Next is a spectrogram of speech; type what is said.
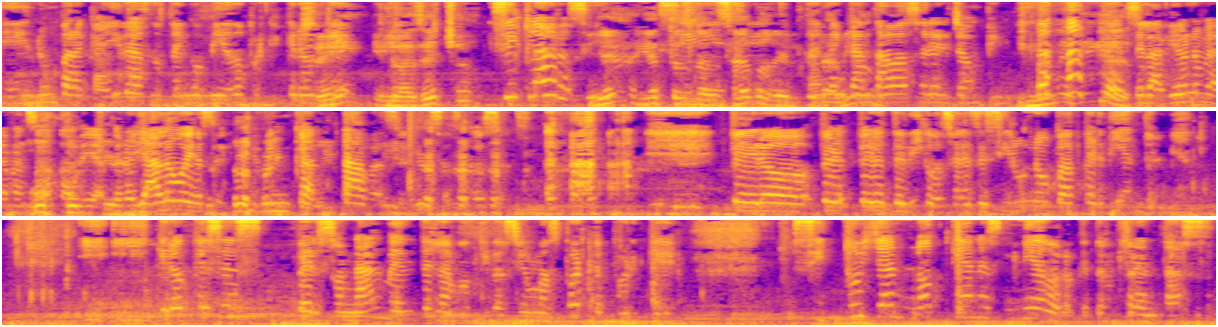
en un paracaídas, no tengo miedo porque creo ¿Sí? que... ¿Y lo has hecho? Sí, claro, sí. Ya, ya te has Sí, lanzado sí. del, del Me avión. encantaba hacer el jumping. No me digas. Del avión no me he avanzado Oh, todavía, pero ya lo voy a hacer. Me encantaba hacer esas cosas. pero, pero, pero te digo, o sea, es decir, uno va perdiendo el miedo. Y, y creo que esa es personalmente la motivación más fuerte, porque si tú ya no tienes miedo a lo que te enfrentas,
